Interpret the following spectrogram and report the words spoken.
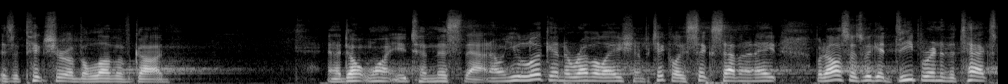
is a picture of the love of God. And I don't want you to miss that. Now, when you look into Revelation, particularly 6, 7, and 8, but also as we get deeper into the text,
